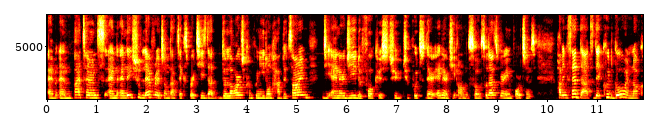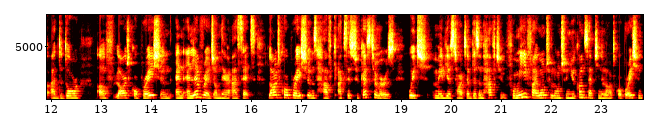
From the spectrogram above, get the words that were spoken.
and, and patents, and, and they should leverage on that expertise that the large company don't have the time, the energy, the focus to to put their energy on. So so that's very important. Having said that, they could go and knock at the door of large corporations and, and leverage on their assets. Large corporations have access to customers which maybe a startup doesn't have to. For me, if I want to launch a new concept in a large corporation,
